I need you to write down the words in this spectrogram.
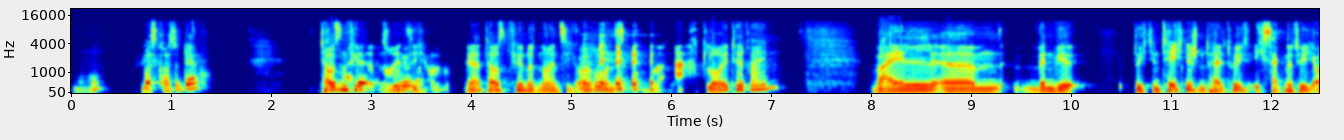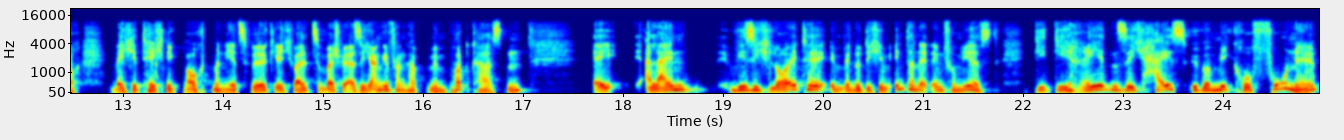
Mhm. Was kostet der? 1490 Euro, ja, 1490 Euro und es kommen nur acht Leute rein, weil ähm, wenn wir durch den technischen Teil durch, ich sage natürlich auch, welche Technik braucht man jetzt wirklich, weil zum Beispiel, als ich angefangen habe mit dem Podcasten, ey, allein wie sich Leute, wenn du dich im Internet informierst, die, die reden sich heiß über Mikrofone,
